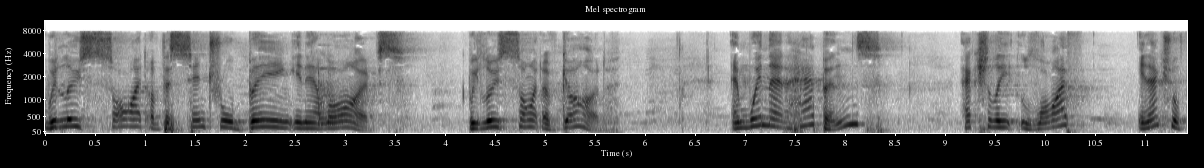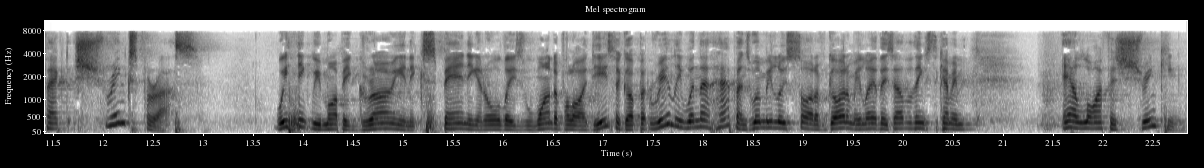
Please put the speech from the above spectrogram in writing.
We lose sight of the central being in our lives. We lose sight of God. And when that happens, actually, life, in actual fact, shrinks for us. We think we might be growing and expanding and all these wonderful ideas for God, but really, when that happens, when we lose sight of God and we allow these other things to come in, our life is shrinking.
